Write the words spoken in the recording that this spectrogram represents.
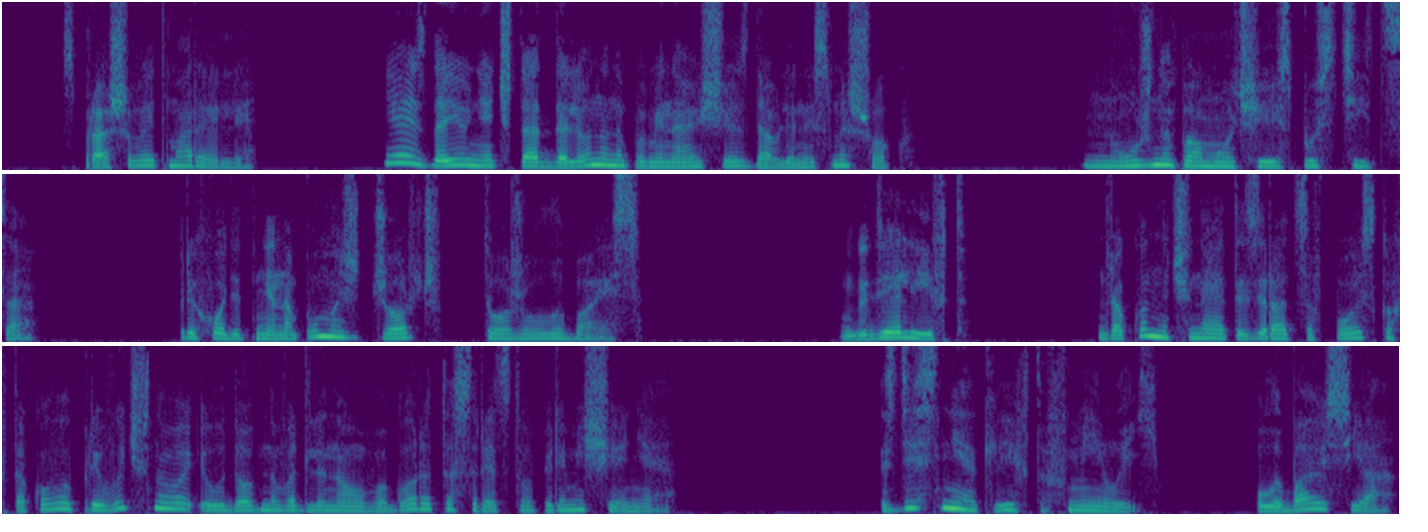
— спрашивает Морелли. Я издаю нечто отдаленно напоминающее сдавленный смешок. «Нужно помочь ей спуститься». Приходит мне на помощь Джордж, тоже улыбаясь. «Где лифт?» Дракон начинает озираться в поисках такого привычного и удобного для нового города средства перемещения. «Здесь нет лифтов, милый». Улыбаюсь я.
